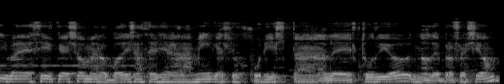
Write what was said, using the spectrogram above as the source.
iba a decir que eso me lo podéis hacer llegar a mí, que soy jurista de estudio, no de profesión.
